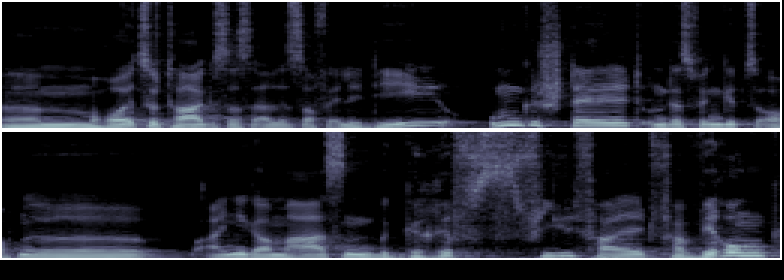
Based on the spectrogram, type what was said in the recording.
ähm, heutzutage ist das alles auf LED umgestellt und deswegen gibt es auch eine einigermaßen Begriffsvielfalt, Verwirrung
